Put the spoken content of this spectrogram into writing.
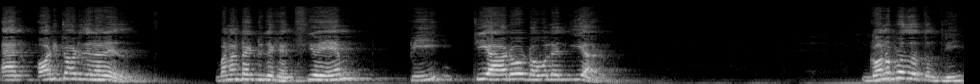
অ্যান্ড অডিটর জেনারেল বানানটা একটু দেখেন। C O M P T double L E R গণপ্রজাতন্ত্রী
